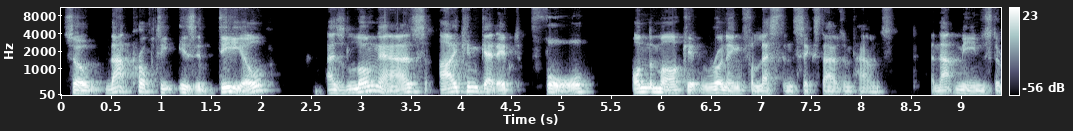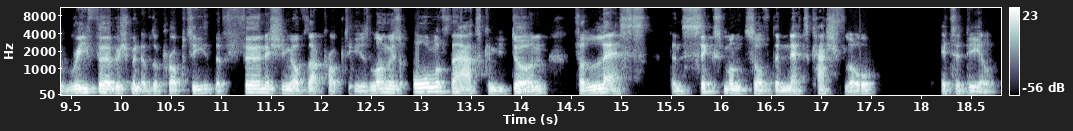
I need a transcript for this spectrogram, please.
So that property is a deal as long as I can get it for on the market running for less than six thousand pounds. And that means the refurbishment of the property, the furnishing of that property, as long as all of that can be done for less than six months of the net cash flow, it's a deal.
